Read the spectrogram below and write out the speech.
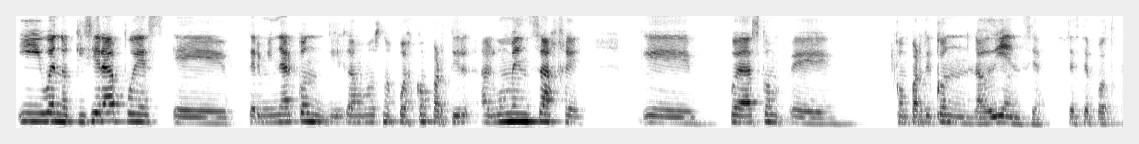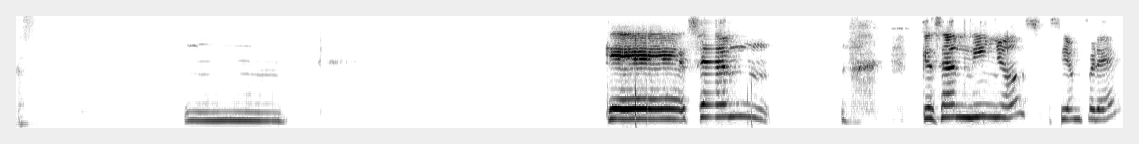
Y bueno, quisiera pues eh, terminar con, digamos, nos puedes compartir algún mensaje que puedas eh, compartir con la audiencia de este podcast. Mm. Que sean que sean niños siempre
